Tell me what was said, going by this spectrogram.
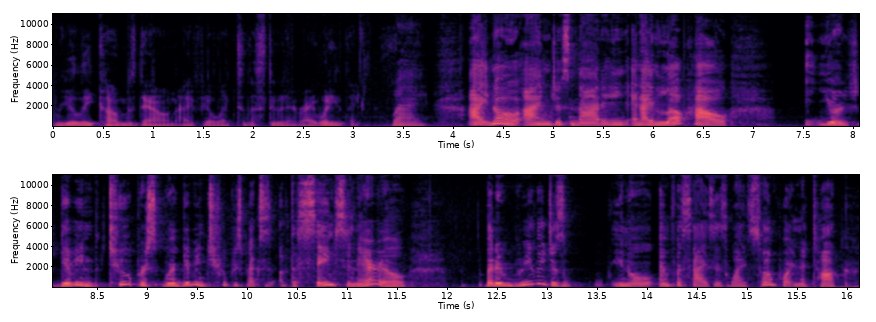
really comes down, I feel like, to the student, right? What do you think? Right. I know. I'm just nodding, and I love how you're giving two. Pers- we're giving two perspectives of the same scenario, but it really just you know emphasizes why it's so important to talk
